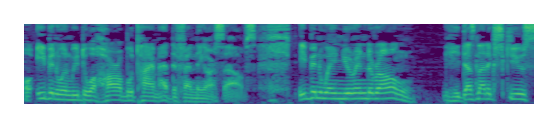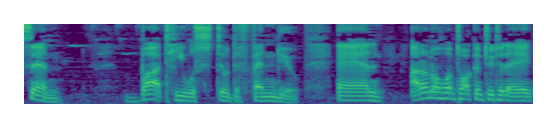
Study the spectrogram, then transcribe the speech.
or even when we do a horrible time at defending ourselves. Even when you're in the wrong, he does not excuse sin, but he will still defend you. And I don't know who I'm talking to today.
